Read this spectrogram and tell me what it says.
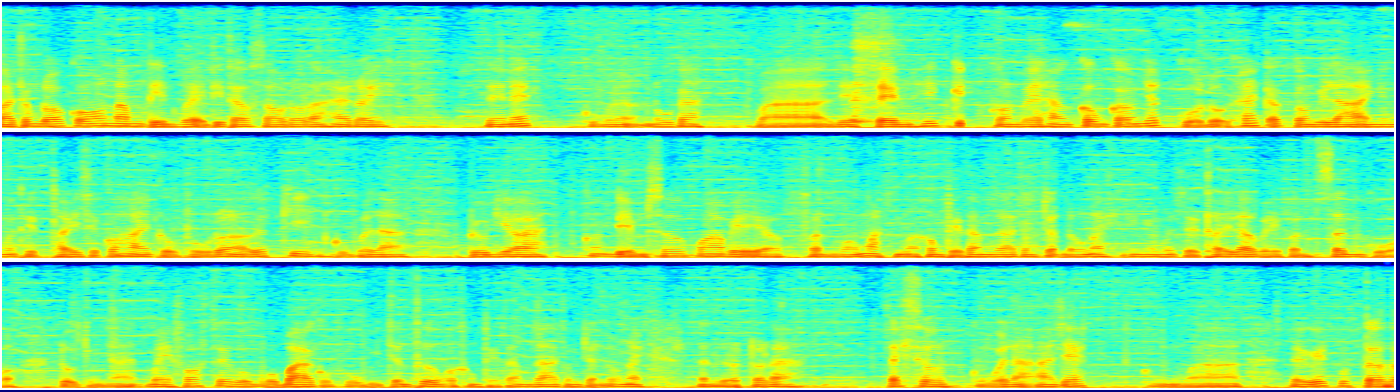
và trong đó có 5 tiền vệ đi theo sau đó là Harry, Zenet cùng với Nogan và Jason Hickey. Còn về hàng công cao nhất của đội khách Aston Villa anh em có thể thấy sẽ có hai cầu thủ đó là Rifkin cùng với là Belgia con điểm sơ qua về ờ, phần vắng mặt mà không thể tham gia trong trận đấu này. Anh em có thể thấy là về phần sân của đội chủ nhà Bedford sẽ gồm có ba cầu thủ bị chấn thương và không thể tham gia trong trận đấu này. Lần lượt đó là Jackson cùng với là Ajet cùng uh, David Potter.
